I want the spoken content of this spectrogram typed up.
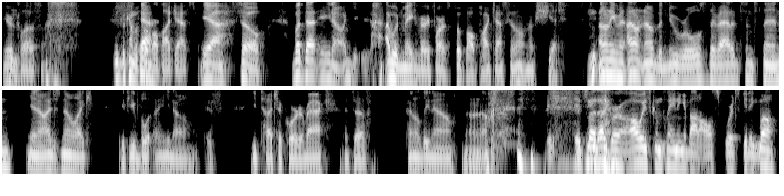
You're Mm. close. We've become a Yeah. football podcast. yeah. So, but that, you know, I wouldn't make it very far as a football podcast because I don't know shit. I don't even, I don't know the new rules they've added since then. You know, I just know like if you, bl- you know, if you touch a quarterback, it's a penalty now. I don't know. It, it seems But, like uh, we're always complaining about all sports getting well,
